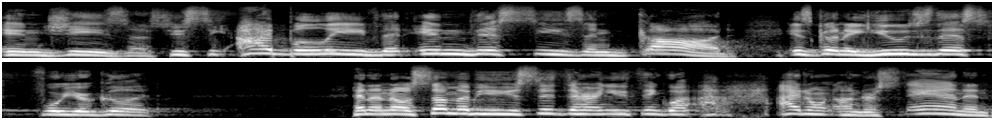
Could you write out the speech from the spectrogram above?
in Jesus. You see, I believe that in this season, God is going to use this for your good. And I know some of you, you sit there and you think, well, I, don't understand, and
